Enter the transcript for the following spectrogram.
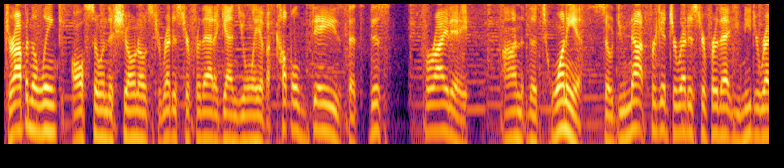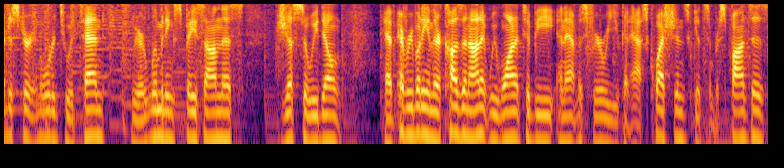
dropping the link also in the show notes to register for that. Again, you only have a couple days. That's this Friday on the 20th. So do not forget to register for that. You need to register in order to attend. We are limiting space on this just so we don't have everybody and their cousin on it. We want it to be an atmosphere where you can ask questions, get some responses,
